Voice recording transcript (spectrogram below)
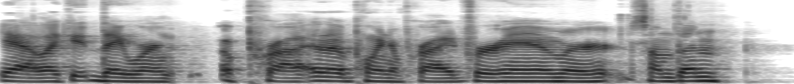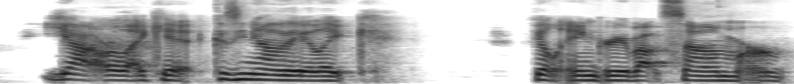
Yeah, like they weren't a pride, a point of pride for him or something. Yeah, or like it because you know they like feel angry about some or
